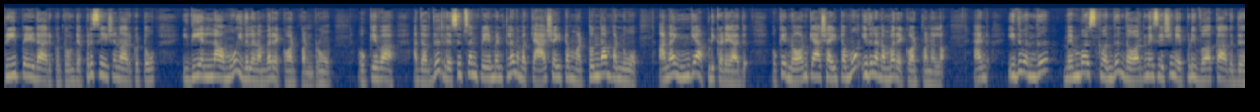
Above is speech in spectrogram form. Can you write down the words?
ப்ரீபெய்டாக இருக்கட்டும் டெப்ரிசியேஷனாக இருக்கட்டும் இது எல்லாமும் இதில் நம்ம ரெக்கார்ட் பண்ணுறோம் ஓகேவா? அதாவது ரெசிப்ஷன் பேமெண்ட்டில் நம்ம கேஷ் ஐட்டம் மட்டும்தான் பண்ணுவோம். ஆனால் இங்கே அப்படி கிடையாது. ஓகே நான் கேஷ் ஐட்டமும் இதில் நம்ம ரெக்கார்ட் பண்ணலாம். அண்ட் இது வந்து மெம்பர்ஸ்க்கு வந்து இந்த ஆர்கனைசேஷன் எப்படி ஒர்க் ஆகுது?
